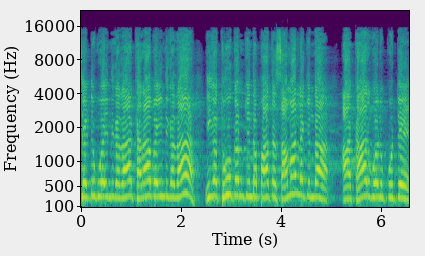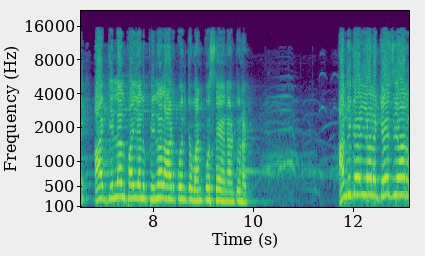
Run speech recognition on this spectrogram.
షెడ్డుకు పోయింది కదా ఖరాబ్ అయింది కదా ఇక తూకం కింద పాత సామాన్ల కింద ఆ కారు కొనుక్కుంటే ఆ గిల్లల పయ్యలు పిల్లలు ఆడుకోనికి వనుకొస్తాయని అంటున్నాడు. అందుకే ఇవాళ కేసీఆర్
